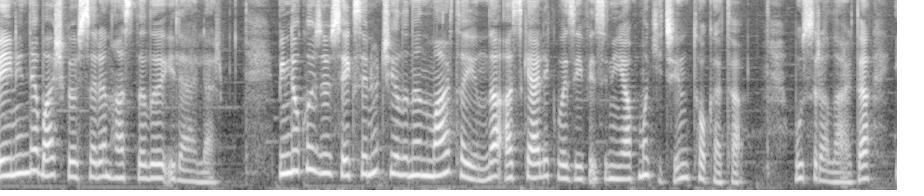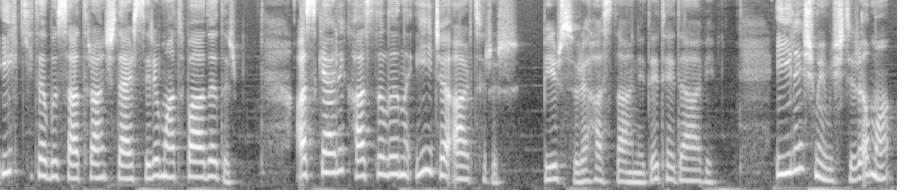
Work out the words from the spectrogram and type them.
beyninde baş gösteren hastalığı ilerler. 1983 yılının Mart ayında askerlik vazifesini yapmak için Tokat'a. Bu sıralarda ilk kitabı satranç dersleri matbaadadır. Askerlik hastalığını iyice artırır. Bir süre hastanede tedavi. İyileşmemiştir ama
